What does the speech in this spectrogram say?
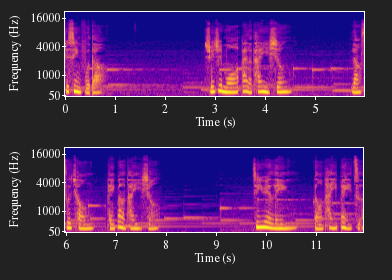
是幸福的，徐志摩爱了他一生，梁思成陪伴了他一生，金岳霖等了他一辈子。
